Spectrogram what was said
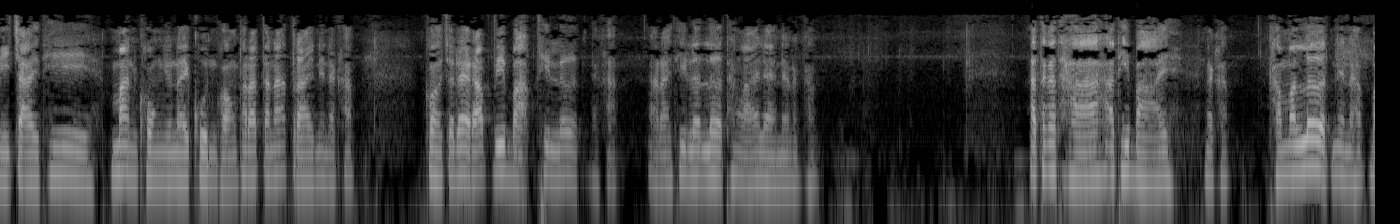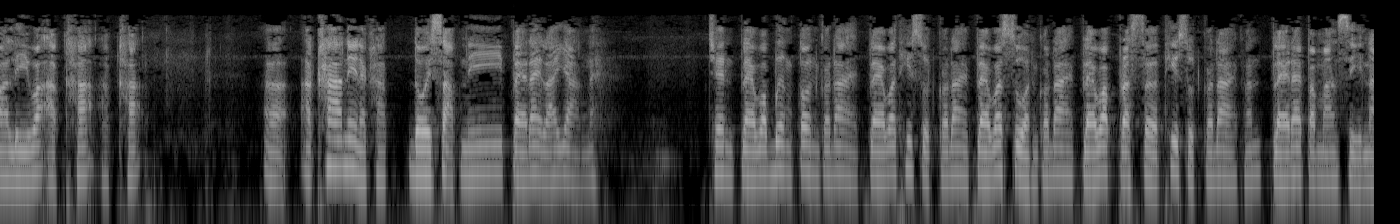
มีใจที่มั่นคงอยู่ในคุณของพระรัตนตรัยนี่นะครับ ก็จะได้รับวิบากที่เลิศนะครับ อะไรที่เลิศเลิศทั้งหลายแหล่นี่นะครับ อัตถกถาอธิบายนะครับคำว่าเลิศเนี่ยนะครับ บาลีว่าอัคคะอัคคะอัคคะนี่นะครับ โดยศัพท์นี้แปลได้หลายอย่างนะเช่น แปลว่าเบื้องต้นก็ได้ แปลว่าที่สุดก็ได้ แปลว่าส่วนก็ได้ แปลว่าประเสริฐที่สุดก็ได้เพราะนั้นแปลได้ประมาณสี่ใน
